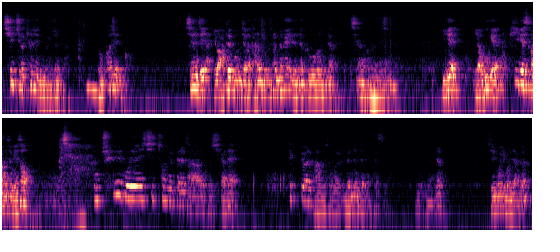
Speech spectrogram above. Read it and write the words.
스위치가 켜져 있는 거 유전자. 이건 꺼져 있는 거. 실은 이제 이 앞에 부분 제가 다른 부분 설명해야 되는데 그 부분은 그냥 시간을 건너드리겠습니다. 이게 영국의 PBS 방송에서 가장 최고의 시청률대를 자랑하는 그 시간에 특별 방송을 몇 년 전에 했어요. 이게 뭐냐면 제목이 뭐냐면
